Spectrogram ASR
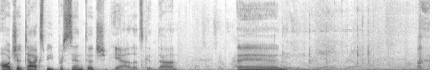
archer attack speed percentage. Yeah, let's get that. And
